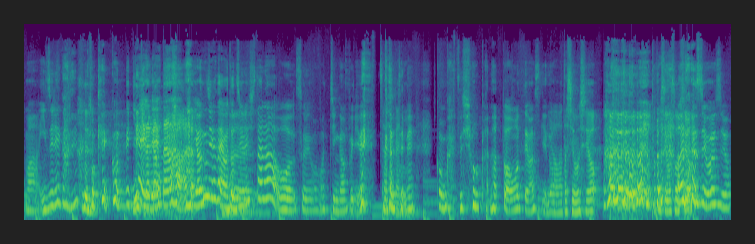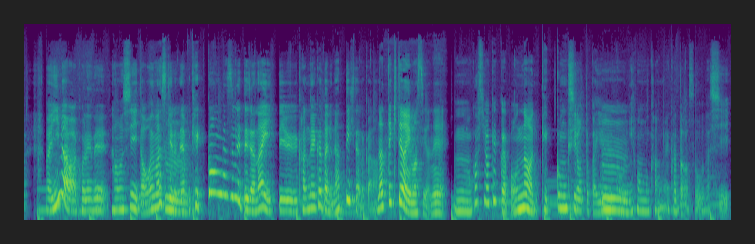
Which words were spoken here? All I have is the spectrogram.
まあ、いずれがね もう結婚できでないできなかったら。40代は途中にしたら、もうそれはマッチングアプリね。使確かに。ね婚活しようかなとは思ってますけど。いや私もしよう。私もそうしよう。私もしよう、まあ、今はこれで楽しいとは思いますけどね、うん。やっぱ結婚が全てじゃないっていう考え方になってきたのかな。なってきてはいますよね。うん、昔は結構やっぱ女は結婚しろとかいう,、うん。こう日本の考え方はそうだし、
